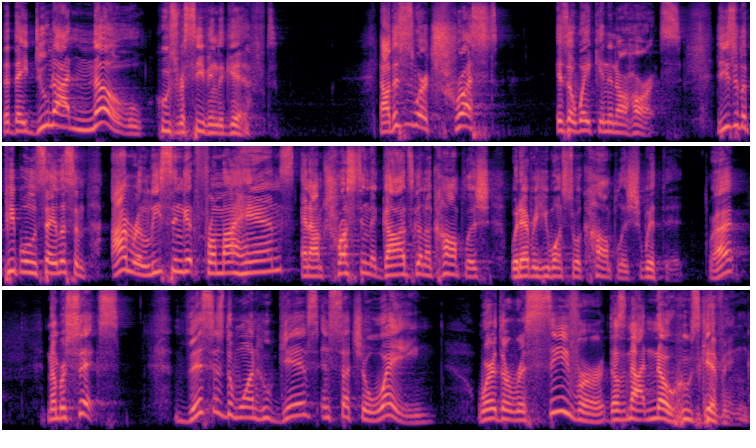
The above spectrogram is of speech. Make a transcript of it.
that they do not know who's receiving the gift. Now, this is where trust is awakened in our hearts. These are the people who say, listen, I'm releasing it from my hands and I'm trusting that God's gonna accomplish whatever He wants to accomplish with it, right? Number six, this is the one who gives in such a way where the receiver does not know who's giving.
